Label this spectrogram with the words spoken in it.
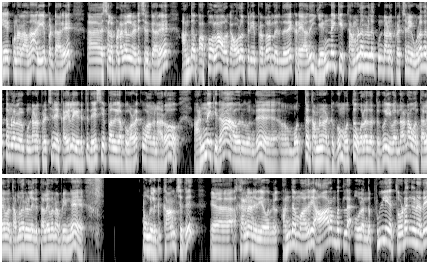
இயக்குனராக தான் அறியப்பட்டார். சில படங்கள் நடிச்சிருக்காரு. அந்த அப்போல்லாம் அவருக்கு அவ்வளோ பெரிய பிரபலம் இருந்ததே கிடையாது. என்னைக்கு தமிழர்களுக்கு உண்டான பிரச்சனை உலக தமிழர்களுக்கு உண்டான பிரச்சனையை கையில் எடுத்து தேசிய பாதுகாப்பு வழக்கு வாங்கினாரோ அன்னைக்கு தான் அவர் வந்து மொத்த தமிழ்நாட்டுக்கும் மொத்த உலகத்துக்கும் இவன் தாண்டா அவன் தலைவன் தமிழர்களுக்கு தலைவன் அப்படின்னு உங்களுக்கு காமிச்சது. கருணாநிதி அவர்கள். அந்த மாதிரி ஆரம்பத்தில் ஒரு அந்த புள்ளியை தொடங்கினதே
